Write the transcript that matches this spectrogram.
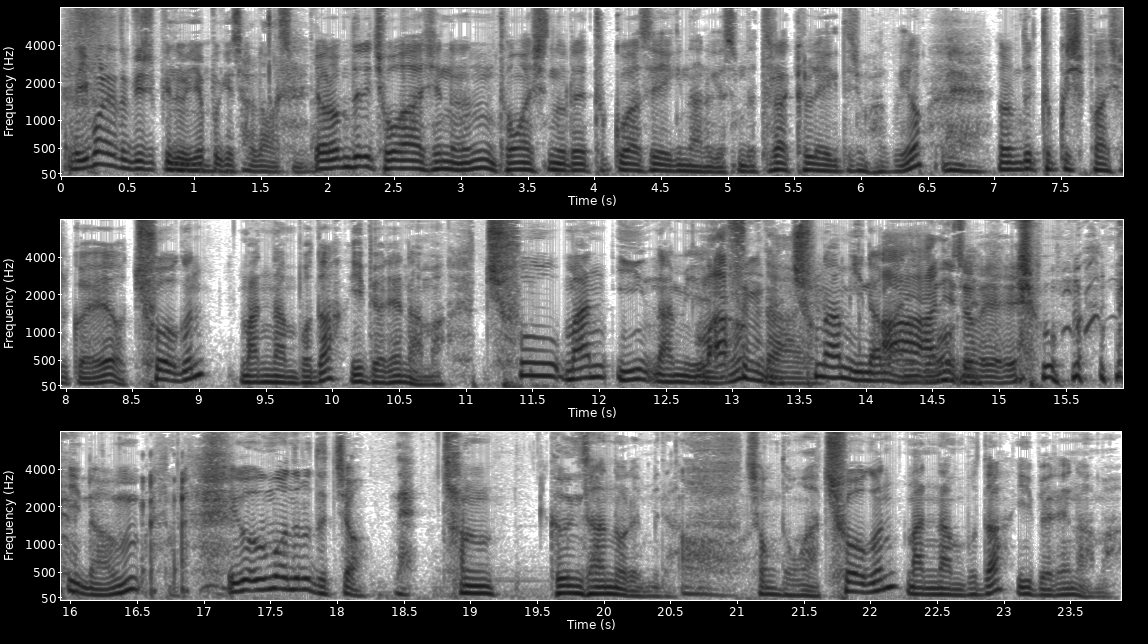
근데 이번에도 뮤직비디오 예쁘게 잘 나왔습니다. 여러분들이 좋아하시는 동아 씨 노래 듣고 와서 얘기 나누겠습니다. 드라큘라 얘기도 좀 하고요. 네. 여러분들 듣고 싶어 하실 거예요. 추억은 만남보다 이별에 남아. 추만 이남이에요. 맞습니다. 네, 추남 이남 아, 아니고. 아니죠. 네. 예, 예. 추만 이남. 이거 음원으로 듣죠. 네. 참 근사한 노래입니다. 정동아 추억은 만남보다 이별에 남아.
